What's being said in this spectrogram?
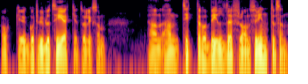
Och eh, går till biblioteket och liksom han, han tittar på bilder från förintelsen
